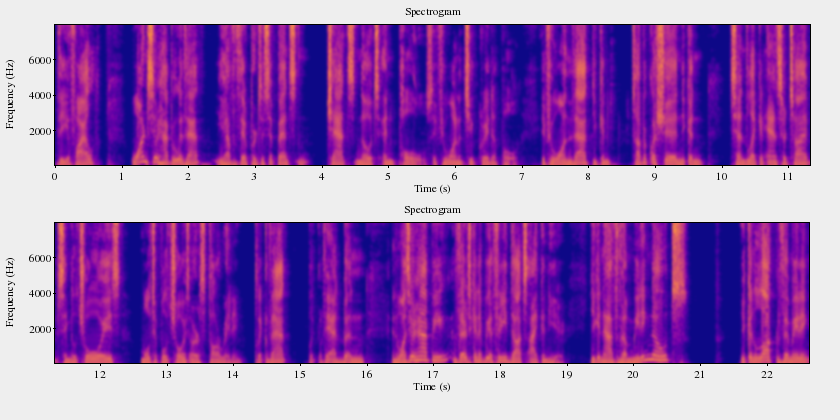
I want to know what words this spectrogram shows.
the file. Once you're happy with that, you have the participants, chats, notes, and polls if you wanted to create a poll. If you want that, you can type a question. You can send like an answer type, single choice, multiple choice, or star rating. Click that, click the add button. And once you're happy, there's going to be a three dots icon here. You can have the meeting notes, you can lock the meeting,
